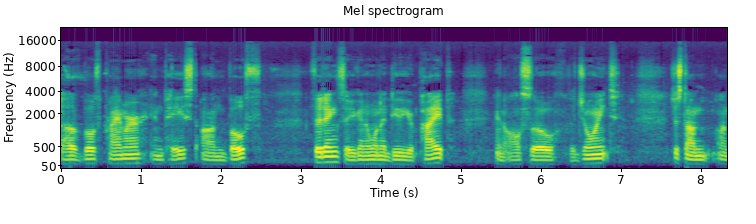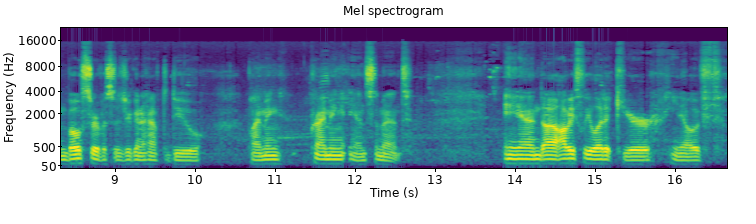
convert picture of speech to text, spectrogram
of both primer and paste on both fittings. So you're going to want to do your pipe and also the joint. Just on, on both surfaces you're going to have to do priming, priming and cement. And uh, obviously let it cure. You know, if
